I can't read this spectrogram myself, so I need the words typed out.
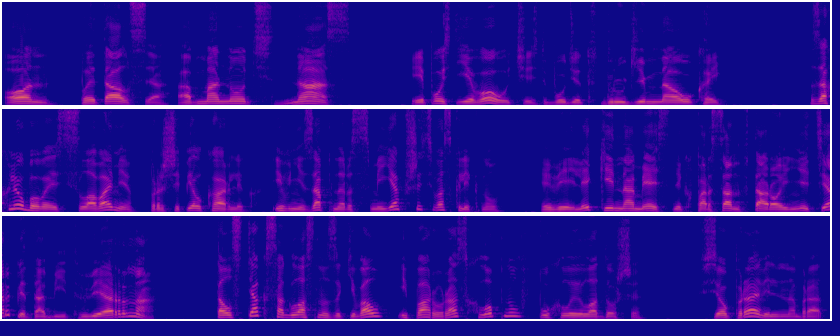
Он пытался обмануть нас, и пусть его участь будет другим наукой. Захлебываясь словами, прошипел карлик и, внезапно рассмеявшись, воскликнул. «Великий наместник Парсан Второй не терпит обид, верно?» Толстяк согласно закивал и пару раз хлопнул в пухлые ладоши. «Все правильно, брат,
